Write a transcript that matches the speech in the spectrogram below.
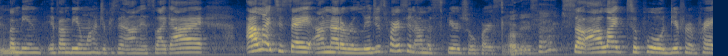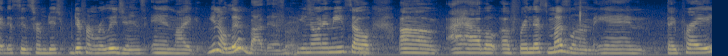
if. I'm being if I'm being 100 percent honest, like I, I like to say I'm not a religious person. I'm a spiritual person. Okay. So I like to pull different practices from dis- different religions and like you know live by them. Facts. You know what I mean? So um, I have a, a friend that's Muslim and they pray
